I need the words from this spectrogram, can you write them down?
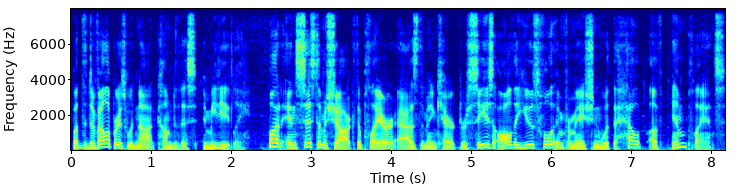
But the developers would not come to this immediately. But in System Shock, the player, as the main character, sees all the useful information with the help of implants.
